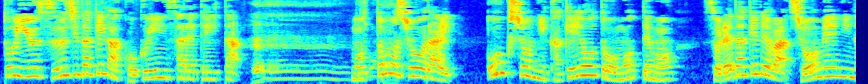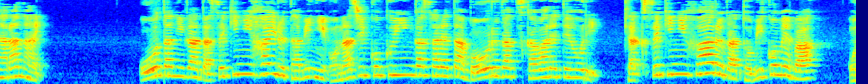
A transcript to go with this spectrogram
という数字だけが刻印されていた。へもっとも将来、オークションにかけようと思っても、それだけでは証明にならない。大谷が打席に入るたびに同じ刻印がされたボールが使われており、客席にファールが飛び込めば、同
